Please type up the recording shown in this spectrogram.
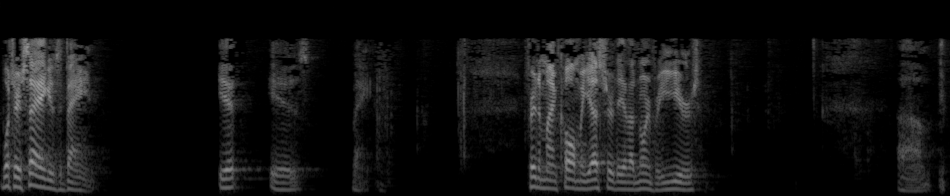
What they're saying is vain. It is vain. A friend of mine called me yesterday, and I've known him for years. Um,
